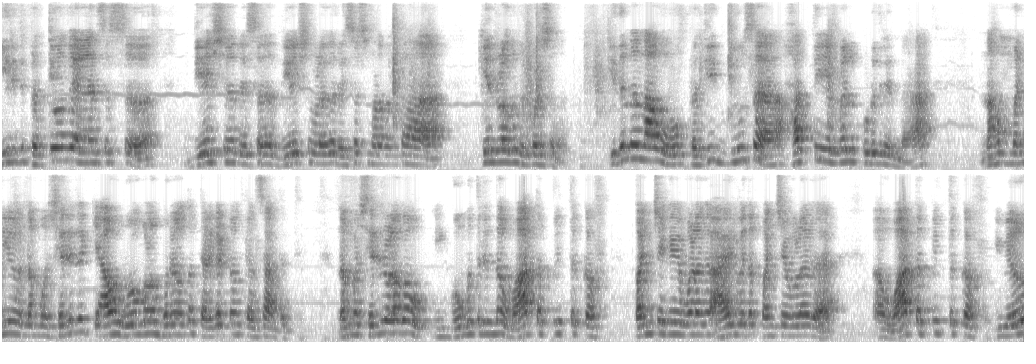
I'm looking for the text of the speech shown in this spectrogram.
ಈ ರೀತಿ ಪ್ರತಿಯೊಂದು ಎಲ್ ದೇಶ ಎಸ್ ದೇಶ ಒಳಗೆ ರಿಸರ್ಚ್ ಮಾಡುವಂತಹ ಕೇಂದ್ರ ಒಳಗೆ ಇದನ್ನ ನಾವು ಪ್ರತಿ ದಿವಸ ಹತ್ತು ಎಂ ಎಲ್ ಕುಡಿದ್ರಿಂದ ನಮ್ಮ ಮನೆಯ ನಮ್ಮ ಶರೀರಕ್ಕೆ ಯಾವ ರೋಗಗಳು ಬರೆಯುವಂತ ತಡೆಗಟ್ಟುವ ಕೆಲಸ ಆಗ್ತೈತಿ. ನಮ್ಮ ಶರೀರ ಒಳಗ ಈ ಗೋಮೂತ್ರದಿಂದ ವಾತ ಪಿತ್ತ ಕಫ್, ಪಂಚಗೆ ಒಳಗ, ಆಯುರ್ವೇದ ಪಂಚ ಒಳಗ ವಾತ ಪಿತ್ತ ಕಫ್ ಇವೆಲ್ಲ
